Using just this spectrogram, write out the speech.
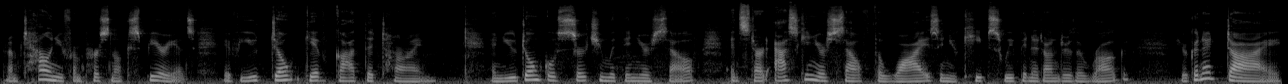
but I'm telling you from personal experience if you don't give God the time and you don't go searching within yourself and start asking yourself the whys and you keep sweeping it under the rug, you're going to die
